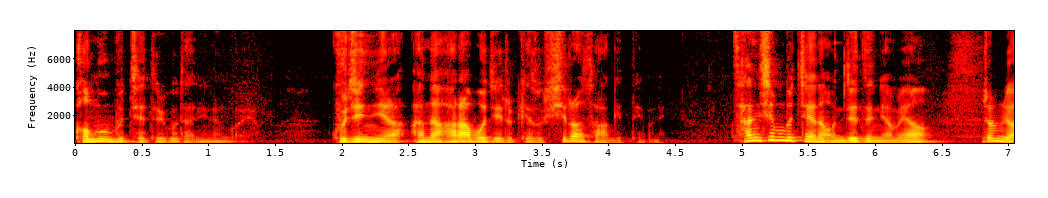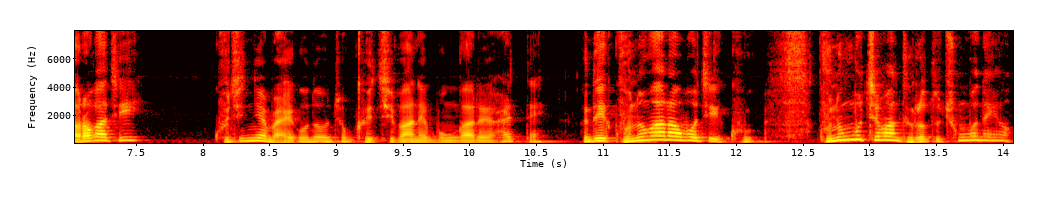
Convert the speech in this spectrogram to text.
검은 부채 들고 다니는 거예요. 일 하는 할아버지를 계속 실어서 하기 때문에 산신 부채는 언제 드냐면 좀 여러 가지 굳은 일 말고도 좀 그 집안에 뭔가를 할 때. 근데 군웅 할아버지 구, 군웅 부채만 들어도 충분해요.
